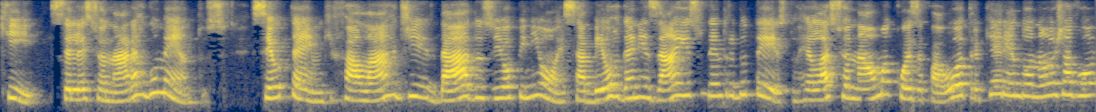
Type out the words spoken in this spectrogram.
que selecionar argumentos, se eu tenho que falar de dados e opiniões, saber organizar isso dentro do texto, relacionar uma coisa com a outra, querendo ou não, eu já vou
